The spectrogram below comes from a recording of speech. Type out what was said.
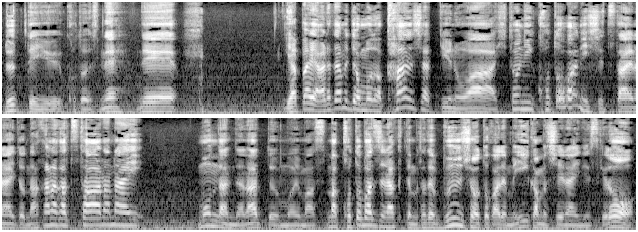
るっていうことですね。で、やっぱり改めて思うのは感謝っていうのは人に言葉にして伝えないとなかなか伝わらないもんなんだなって思います。まあ、言葉じゃなくても、例えば文章とかでもいいかもしれないんですけど、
